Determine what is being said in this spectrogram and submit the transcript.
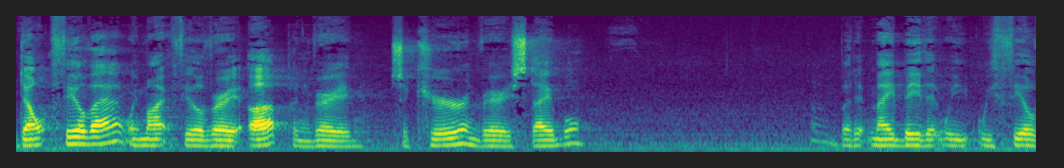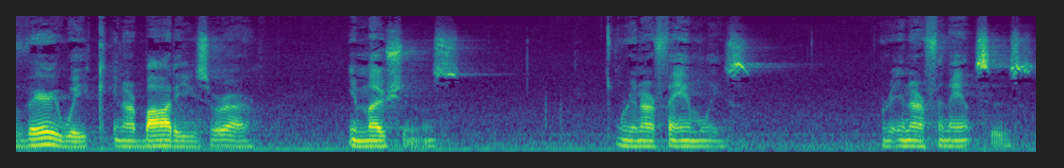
don't feel that. We might feel very up and very secure and very stable. But it may be that we, we feel very weak in our bodies or our emotions or in our families or in our finances.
